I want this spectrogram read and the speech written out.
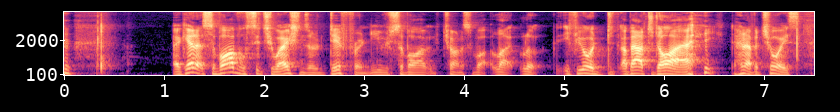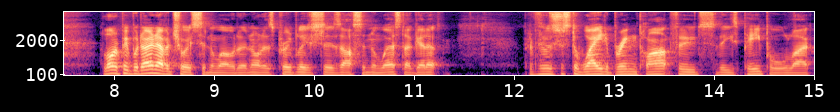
I get it. Survival situations are different. You survive trying to survive. Like, look, if you're about to die, you don't have a choice. A lot of people don't have a choice in the world. They're not as privileged as us in the West. I get it. But if there was just a way to bring plant foods to these people, like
